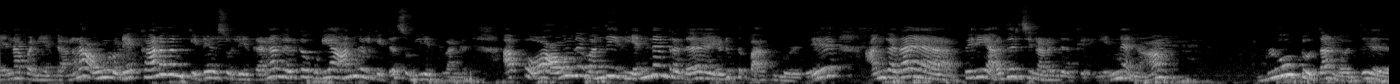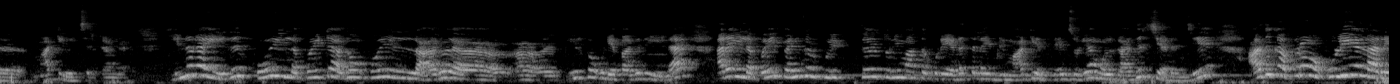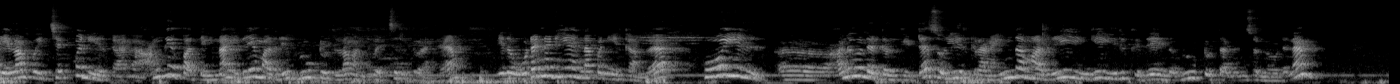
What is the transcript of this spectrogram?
என்ன பண்ணியிருக்காங்கன்னா அவங்களுடைய கணவன் கிட்ட சொல்லியிருக்காங்க. அங்கே இருக்கக்கூடிய ஆண்கள் கிட்ட சொல்லியிருக்கிறாங்க. அப்போது அவங்க வந்து இது என்னன்றதை எடுத்து பார்க்கும் பொழுது அங்கே தான் பெரிய அதிர்ச்சி நடந்திருக்கு. என்னன்னா ப்ளூடூத் அங்கே வந்து மாட்டி வச்சுருக்காங்க. என்னடா இது? கோயிலில் போயிட்டு அதுவும் கோயில் அரு இருக்கக்கூடிய பகுதியில் அறையில் போய் பெண்கள் குளித்து துணி மாற்றக்கூடிய இடத்துல இப்படி மாட்டியிருக்குதுன்னு சொல்லி அவங்களுக்கு அதிர்ச்சி அடைஞ்சு அதுக்கப்புறம் குளியல் அறையெல்லாம் போய் செக் பண்ணியிருக்காங்க. அங்கே பார்த்தீங்கன்னா இதே மாதிரி ப்ளூடூத்லாம் வந்து வச்சுருக்குறாங்க. இதை உடனடியாக என்ன பண்ணியிருக்காங்க? கோயில் அலுவலர்கள் கிட்ட சொல்லியிருக்கிறாங்க. இந்த மாதிரி இங்கே இருக்குது இந்த ப்ளூடூத் அப்படின்னு சொன்ன உடனே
